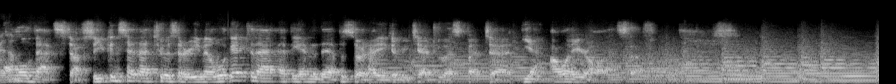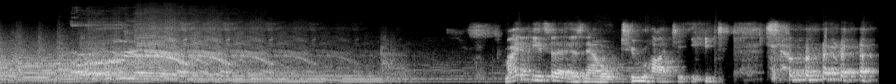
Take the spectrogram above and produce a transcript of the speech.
them. all of that stuff. So you can send that to us at our email. We'll get to that at the end of the episode. How you can reach out to us. But uh, yeah, I want to hear all that stuff. My pizza is now too hot to eat. So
